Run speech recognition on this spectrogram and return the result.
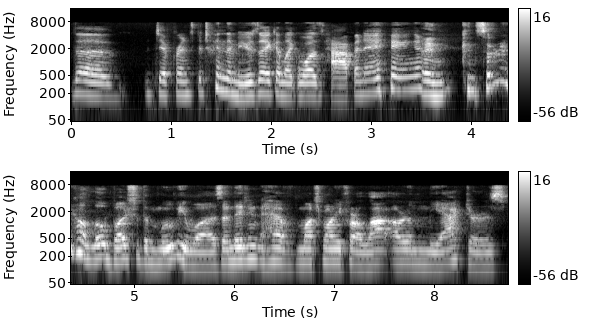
the difference between the music and like what's happening. And considering how low budget the movie was, and they didn't have much money for a lot other than the actors,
